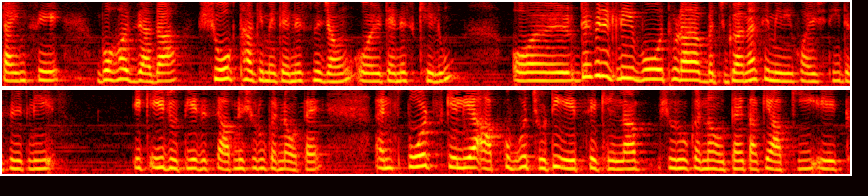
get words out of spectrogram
टाइम से बहुत ज़्यादा शौक था कि मैं टेनिस में जाऊँ और टेनिस खेलूँ. और डेफिनेटली वो थोड़ा बचगाना से मेरी ख्वाहिश थी. डेफिनेटली एक एज होती है जिससे आपने शुरू करना होता है. एंड स्पोर्ट्स के लिए आपको बहुत छोटी एज से खेलना शुरू करना होता है ताकि आपकी एक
